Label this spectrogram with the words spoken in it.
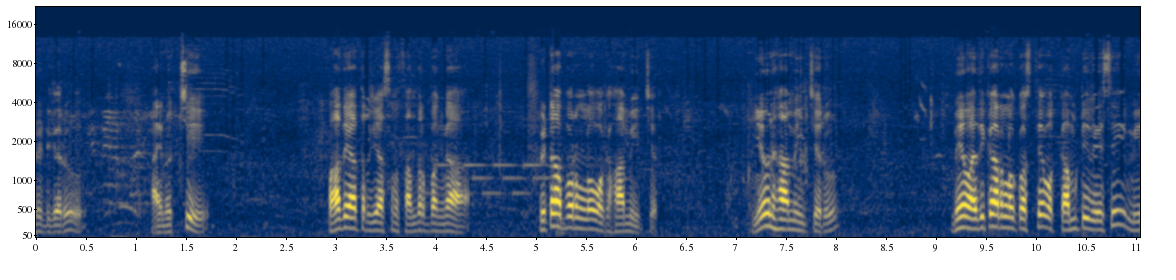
రెడ్డి గారు ఆయన వచ్చి పాదయాత్ర చేస్తున్న సందర్భంగా పిఠాపురంలో ఒక హామీ ఇచ్చారు. ఏమని హామీ ఇచ్చారు? మేము అధికారంలోకి వస్తే ఒక కమిటీ వేసి మీ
